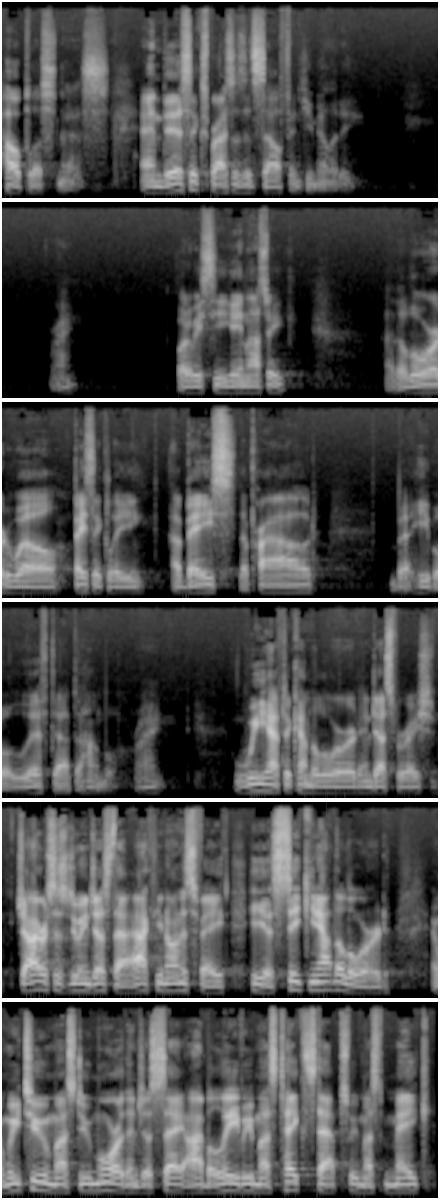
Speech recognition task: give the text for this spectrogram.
helplessness. And this expresses itself in humility. Right? What do we see again last week? Uh, the Lord will basically abase the proud, but he will lift up the humble, right? We have to come to the Lord in desperation. Jairus is doing just that, acting on his faith. He is seeking out the Lord, and we too must do more than just say, I believe. We must take steps, we must make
